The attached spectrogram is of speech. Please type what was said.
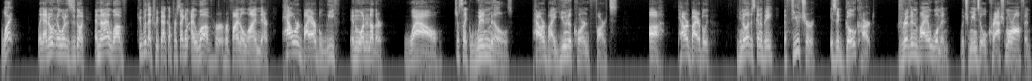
what? Like I don't know where this is going. And then I love. Can we put that tweet back up for a second? I love her her final line there. Powered by our belief in one another. Wow. Just like windmills powered by unicorn farts. Ah, powered by our belief. You know what it's going to be? The future is a go kart driven by a woman, which means it will crash more often,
